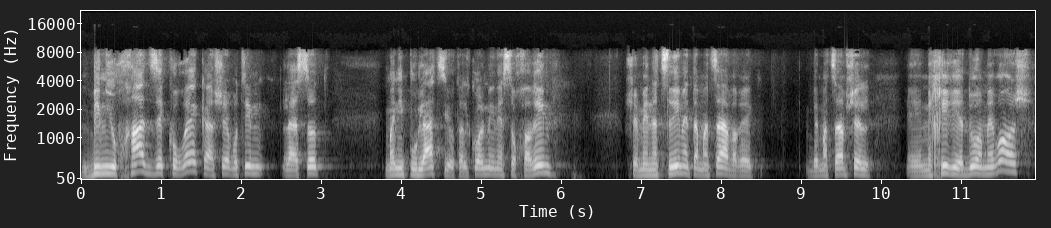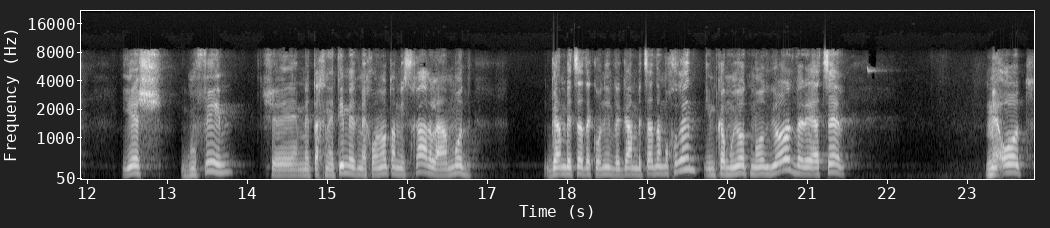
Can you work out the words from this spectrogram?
במיוחד זה קורה כאשר רוצים לעשות מניפולציות על כל מיני סוחרים שמנצלים את המצב, הרי במצב של מחיר ידוע מראש, יש גופים שמתכנתים את מכונות המסחר לעמוד גם בצד הקונים וגם בצד המוכרים, עם כמויות מאוד גדולות ולייצר מאות,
